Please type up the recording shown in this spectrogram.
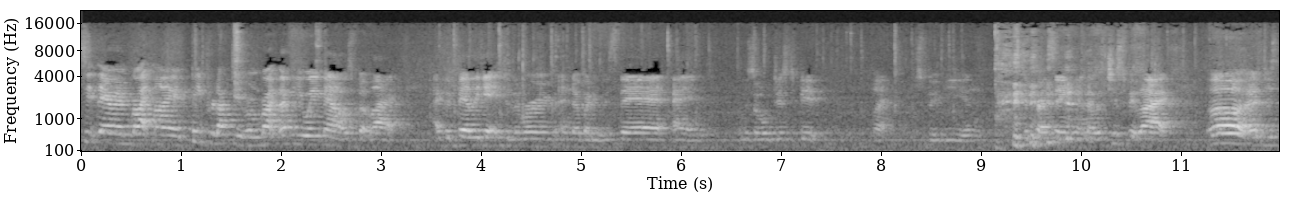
sit there and write my be productive and write my few emails, but like I could barely get into the room and nobody was there, and it was all just a bit like spooky and depressing, and it was just a bit like, oh, I just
